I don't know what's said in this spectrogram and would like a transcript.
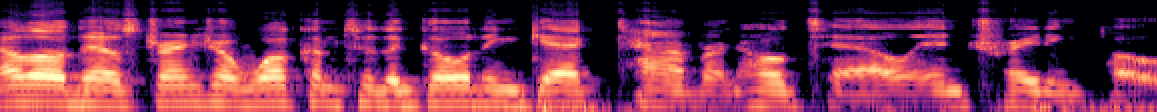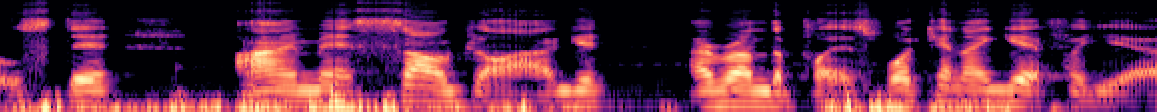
Hello there, stranger. Welcome to the Golden Gek Tavern Hotel and Trading Post. I'm at Salglag. I run the place. What can I get for you?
